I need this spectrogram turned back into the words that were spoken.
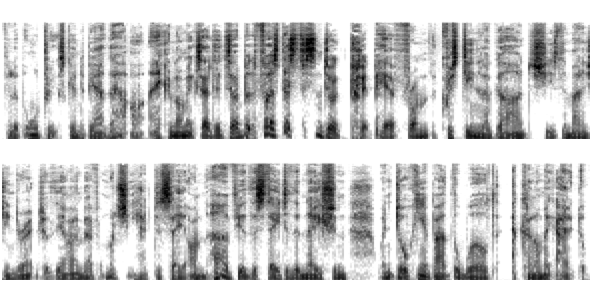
Philip Aldrick's going to be out there, our economics editor. But first, let's listen to a clip here from Christine Lagarde. She's the managing director of the IMF, and what she had to say on her view of the state of the nation when talking about the World Economic Outlook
